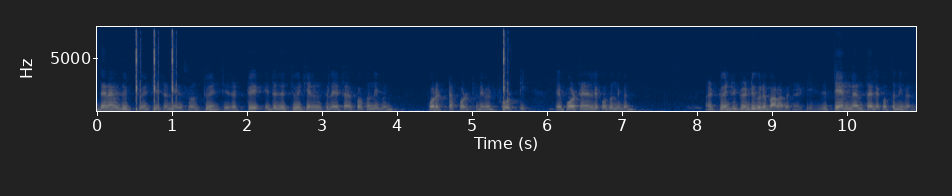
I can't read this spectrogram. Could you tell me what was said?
দেন আমি যদি টোয়েন্টি এটা নিয়েছিলাম টোয়েন্টি এটা এটা যে টোয়েন্টি নেন তাহলে এটা কত নেবেন? পরেরটা পরেরটা নেবেন ফোরটি এই পরেরটা নিলে কত নেবেন? মানে টোয়েন্টি টোয়েন্টি করে বাড়াবেন আর কি। যে টেন নেন, তাহলে কত নেবেন?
